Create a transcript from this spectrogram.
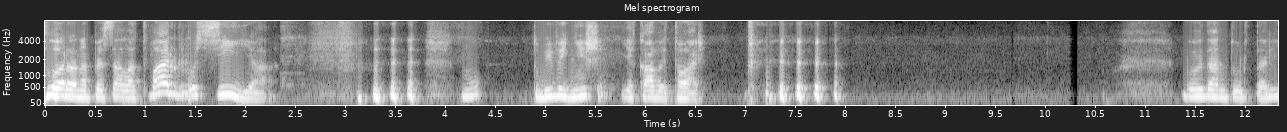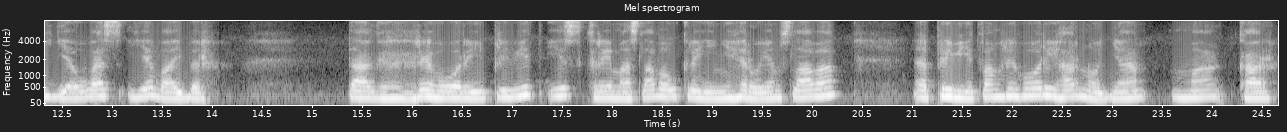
Лора написала Твар Росія. ну, тобі видніше, яка ви тварь. Богдан Турта, Лідія, у вас є вайбер. Так, Григорій, привіт із Крима. Слава Україні! Героям слава. Е, Привіт вам, Григорій, гарного дня. Макар.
